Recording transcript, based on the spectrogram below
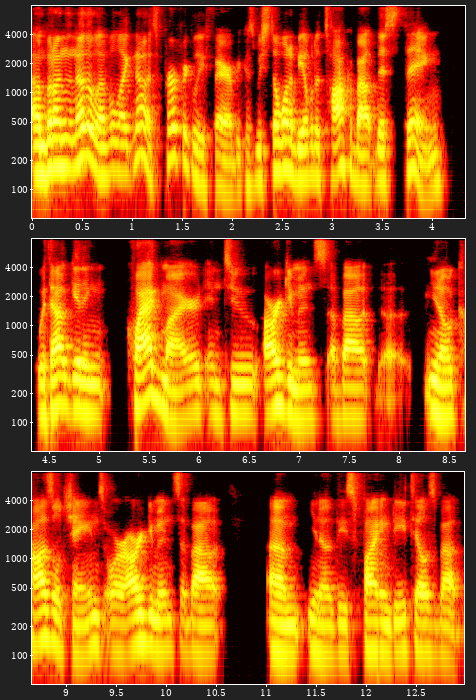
Um, but on another level, like, no, it's perfectly fair because we still want to be able to talk about this thing without getting quagmired into arguments about, uh, you know, causal chains or arguments about, um, you know, these fine details about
